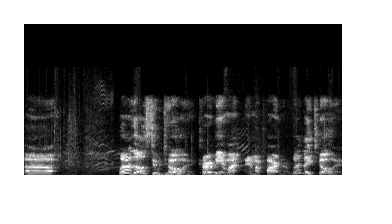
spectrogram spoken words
Uh, what are those two doing? Kirby and my and my partner. What are they doing?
